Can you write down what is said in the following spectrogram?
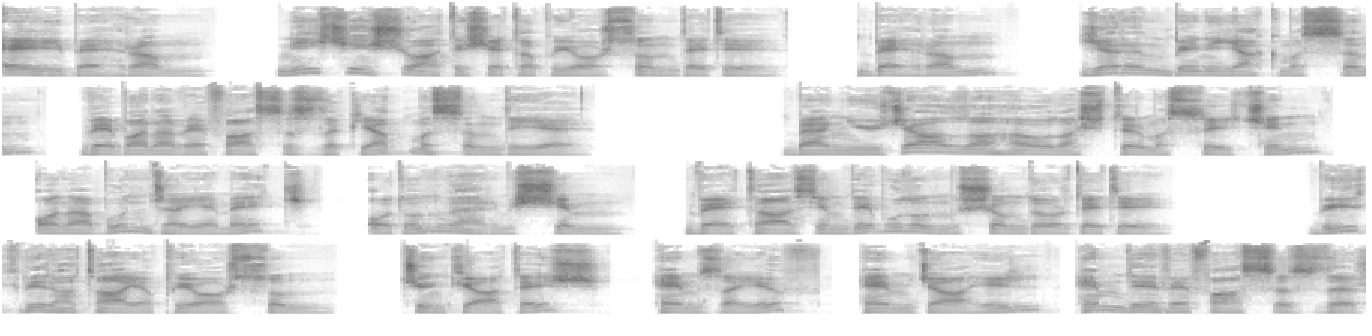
ey Behram, niçin şu ateşe tapıyorsun dedi. Behram, yarın beni yakmasın ve bana vefasızlık yapmasın diye. Ben yüce Allah'a ulaştırması için ona bunca yemek, odun vermişim ve tazimde bulunmuşumdur dedi. Büyük bir hata yapıyorsun. Çünkü ateş hem zayıf, hem cahil, hem de vefasızdır.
